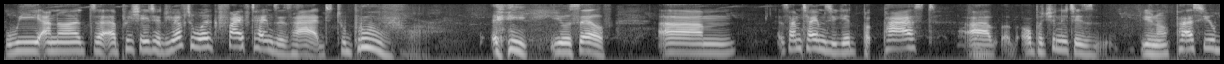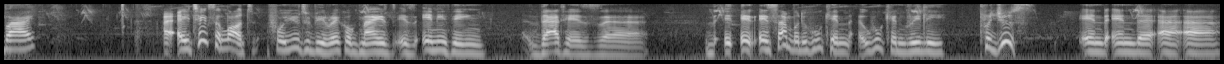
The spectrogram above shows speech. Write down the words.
We are not uh, appreciated. You have to work five times as hard to prove yourself. Um, sometimes you get p- passed, uh, opportunities, you know, pass you by. It takes a lot for you to be recognized as anything that is uh, is somebody who can who can really produce and and uh, uh,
